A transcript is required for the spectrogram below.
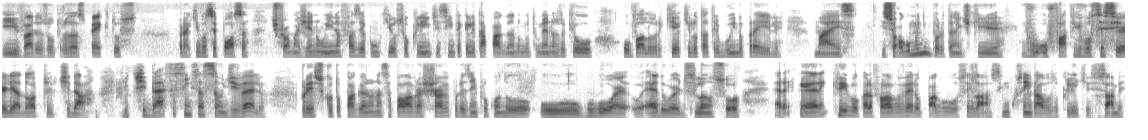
e vários outros aspectos para que você possa, de forma genuína, fazer com que o seu cliente sinta que ele está pagando muito menos do que o, o valor que aquilo está atribuindo para ele. Mas isso é algo muito importante que o, fato de você ser early adopter te dá. Ele te dá essa sensação de, velho, preço que eu estou pagando nessa palavra-chave, por exemplo, quando o Google AdWords lançou, era, era incrível. O cara falava, velho, eu pago, sei lá, 5 centavos o clique, sabe?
